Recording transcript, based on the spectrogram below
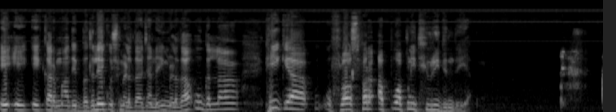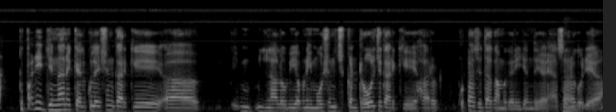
ਇਹ ਇਹ ਇਹ ਕਰਮਾਂ ਦੇ ਬਦਲੇ ਕੁਝ ਮਿਲਦਾ ਜਾਂ ਨਹੀਂ ਮਿਲਦਾ। ਉਹ ਗੱਲਾਂ ਠੀਕ ਆ ਫਿਲਾਸਫਰ ਆਪੋ ਆਪਣੀ ਥਿਊਰੀ ਦਿੰਦੇ ਆ। ਤੇ ਭਾਜੀ ਜਿਨ੍ਹਾਂ ਨੇ ਕੈਲਕੂਲੇਸ਼ਨ ਕਰਕੇ ਅਹ, ਲਾ ਲਓ ਵੀ ਆਪਣੀ ਇਮੋਸ਼ਨ ਚ ਕੰਟਰੋਲ ਚ ਕਰਕੇ ਹਰ ਪੁੱਠਾ ਸਿੱਧਾ ਕੰਮ ਕਰੀ ਜਾਂਦੇ ਆ ਸਾਰਾ ਕੁਝ ਆ।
